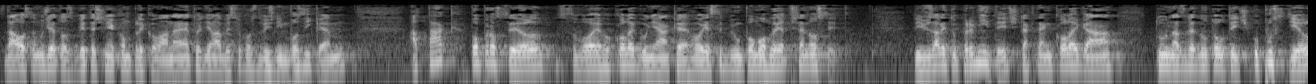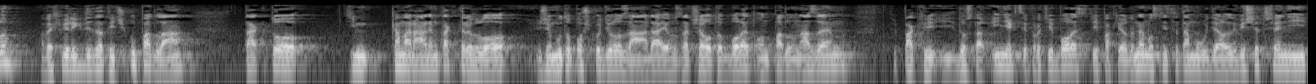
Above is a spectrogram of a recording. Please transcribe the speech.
zdálo se mu, že je to zbytečně komplikované, to dělá vysokozdvižným vozíkem. A tak poprosil svého kolegu nějakého, jestli by mu pomohli je přenosit. Když vzali tu první tyč, tak ten kolega tu nazvednutou tyč upustil a ve chvíli, kdy ta tyč upadla, tak to tím kamarádem tak trhlo, že mu to poškodilo záda, jeho začalo to bolet, on padl na zem, pak dostal injekci proti bolesti, pak jel do nemocnice, tam mu udělali vyšetření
